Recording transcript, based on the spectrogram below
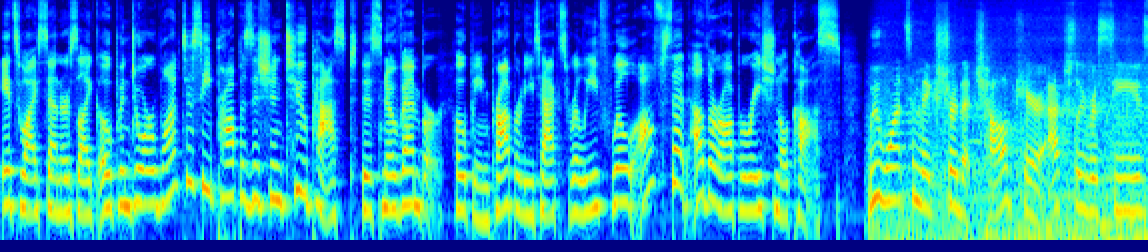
It's why centers like Open Door want to see Proposition 2 passed this November, hoping property tax relief will offset other operational costs. We want to make sure that childcare actually receives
